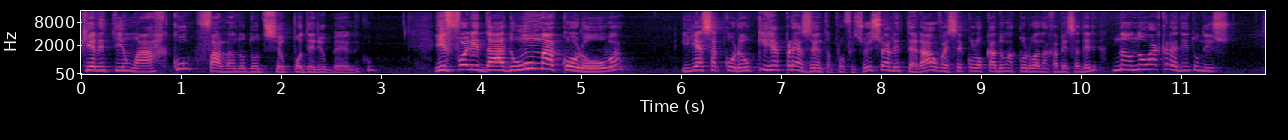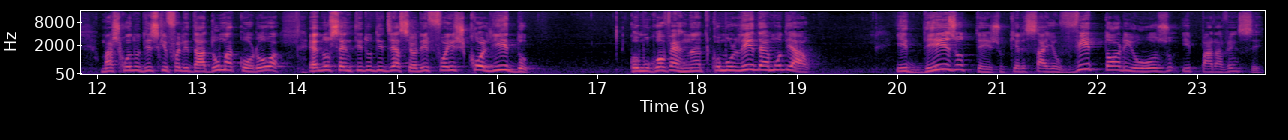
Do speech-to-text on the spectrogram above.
que ele tinha um arco, falando do seu poderio bélico, e foi-lhe dado uma coroa, e essa coroa, o que representa, professor? Isso é literal? Vai ser colocada uma coroa na cabeça dele? Não, não acredito nisso. Mas quando diz que foi-lhe dado uma coroa, é no sentido de dizer assim: ele foi escolhido como governante, como líder mundial. E diz o texto que ele saiu vitorioso e para vencer.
